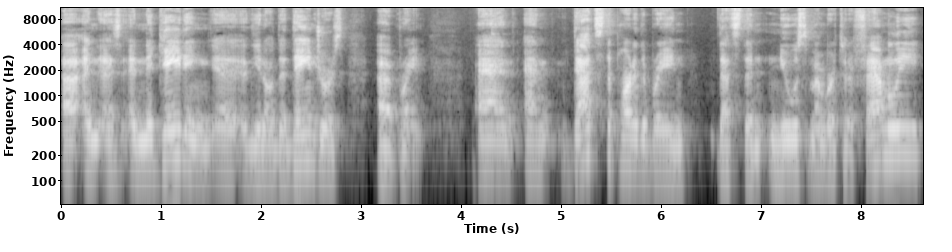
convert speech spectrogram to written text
uh, and, as- and negating, uh, you know, the dangers uh, brain. And, and that's the part of the brain that's the newest member to the family.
